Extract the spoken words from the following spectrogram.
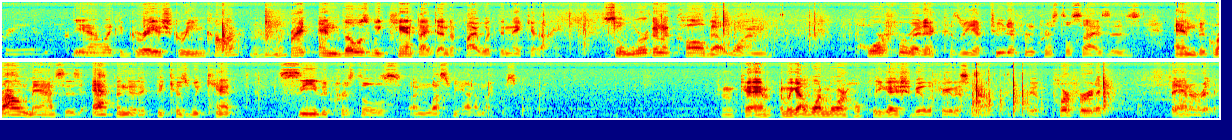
Gray? Yeah, like a grayish green color, Mhm. right? And those we can't identify with the naked eye. So we're going to call that one porphyritic because we have two different crystal sizes, and the ground mass is aphanitic because we can't see the crystals unless we had a microscope. Okay, and we got one more. Hopefully you guys should be able to figure this one out. We have porphyritic, phaneritic.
